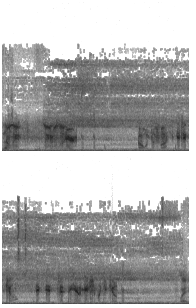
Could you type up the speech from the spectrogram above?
No. Liam, Liam's still here. Oh, what the fuck? It didn't kill him? It, it did the animation like it killed him. Wait.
